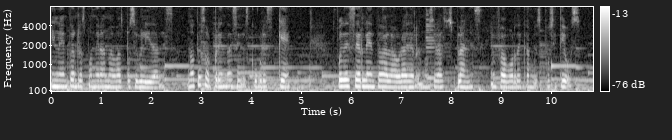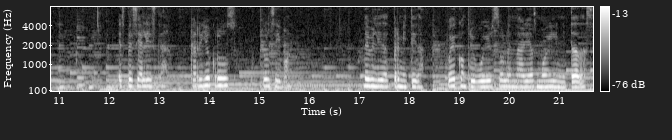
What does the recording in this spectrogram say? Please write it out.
y lento en responder a nuevas posibilidades. No te sorprendas si descubres que puede ser lento a la hora de renunciar a sus planes en favor de cambios positivos. Especialista Carrillo Cruz Dulce Debilidad permitida. Puede contribuir solo en áreas muy limitadas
